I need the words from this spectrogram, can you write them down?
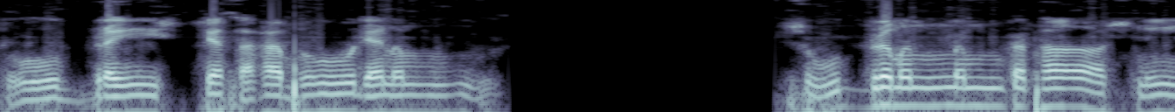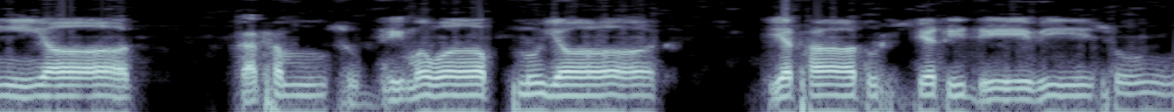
शूद्रैश्च सह भोजनम् शूद्रमन्नम् तथा स्नीयात् कथम् शुद्धिमवाप्नुयात्। यथा तुष्यति देवेशो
